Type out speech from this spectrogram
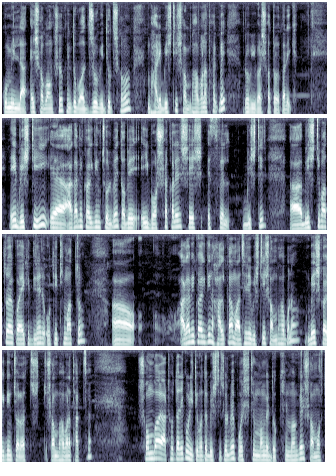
কুমিল্লা এইসব অংশ কিন্তু বজ্র বিদ্যুৎ সহ ভারী বৃষ্টির সম্ভাবনা থাকবে রবিবার সতেরো তারিখ। এই বৃষ্টি আগামী কয়েকদিন চলবে তবে এই বর্ষাকালের শেষ স্পেল বৃষ্টির আহ, বৃষ্টি মাত্র আর কয়েক দিনের অতিথি মাত্র। আহ, আগামী কয়েকদিন হালকা মাঝারি বৃষ্টির সম্ভাবনা বেশ কয়েকদিন চলার সম্ভাবনা থাকছে। সোমবার আঠেরো তারিখও রীতিমতো বৃষ্টি চলবে। পশ্চিমবঙ্গের, দক্ষিণবঙ্গের সমস্ত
